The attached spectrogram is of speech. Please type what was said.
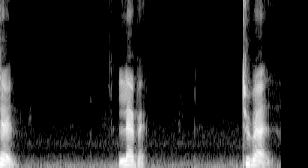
ten eleven twelve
